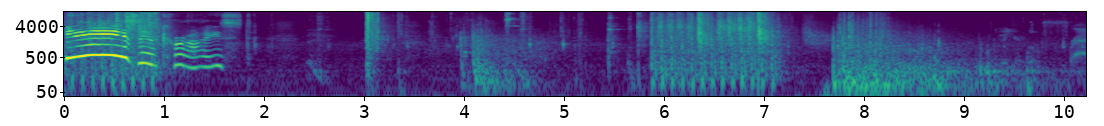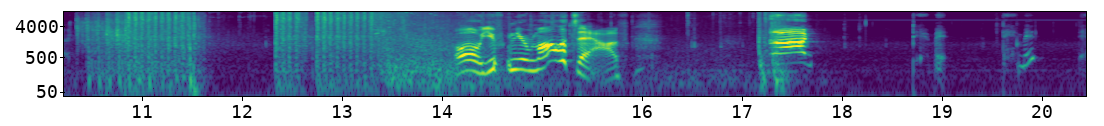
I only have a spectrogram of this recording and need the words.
Jesus Christ. Do your little frag. Oh, you and your Molotov. Ah! Damn it. Damn it. Damn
